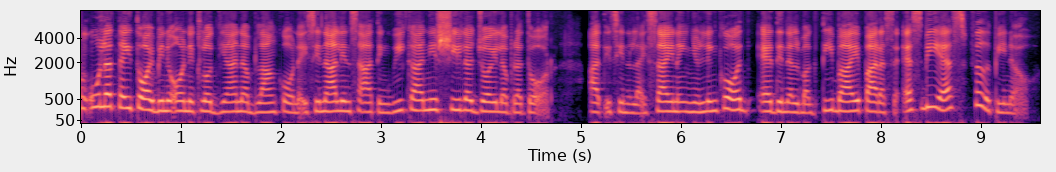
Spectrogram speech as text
Ang ulat na ito ay binuo ni Claudiana Blanco na isinalin sa ating wika ni Sheila Joy Labrador at isinalaysay ng inyong lingkod, Edinel Magtibay para sa SBS Filipino.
